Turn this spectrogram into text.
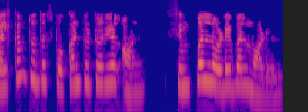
Welcome to the spoken tutorial on Simple Loadable Module.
